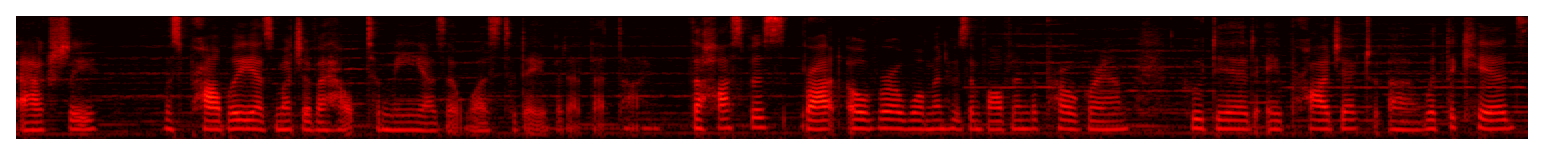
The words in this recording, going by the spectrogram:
actually was probably as much of a help to me as it was to David at that time. The hospice brought over a woman who's involved in the program who did a project uh, with the kids.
